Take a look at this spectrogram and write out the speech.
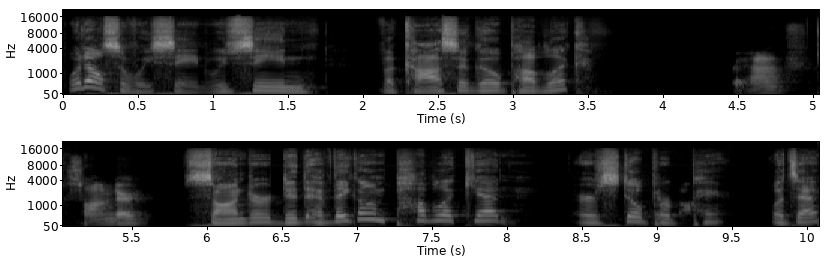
what else have we seen? We've seen Vacasa go public. We have Sonder. Sonder did have they gone public yet, or still prepare? What's that?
